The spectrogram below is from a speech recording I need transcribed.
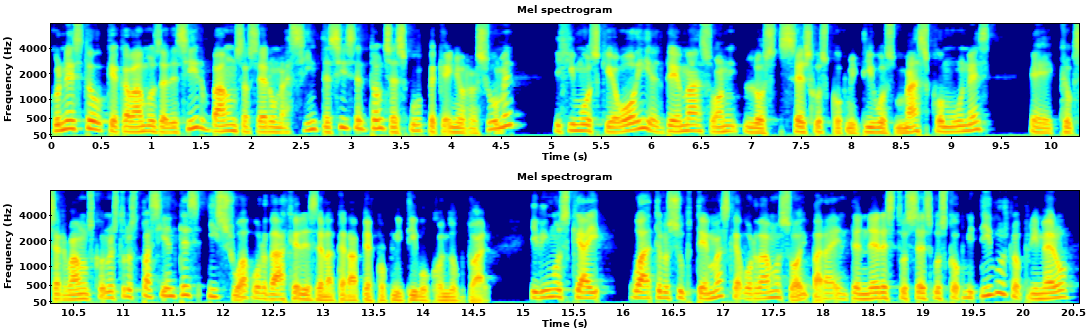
Con esto que acabamos de decir, vamos a hacer una síntesis, entonces un pequeño resumen. Dijimos que hoy el tema son los sesgos cognitivos más comunes eh, que observamos con nuestros pacientes y su abordaje desde la terapia cognitivo-conductual. Y vimos que hay cuatro subtemas que abordamos hoy para entender estos sesgos cognitivos. Lo primero,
